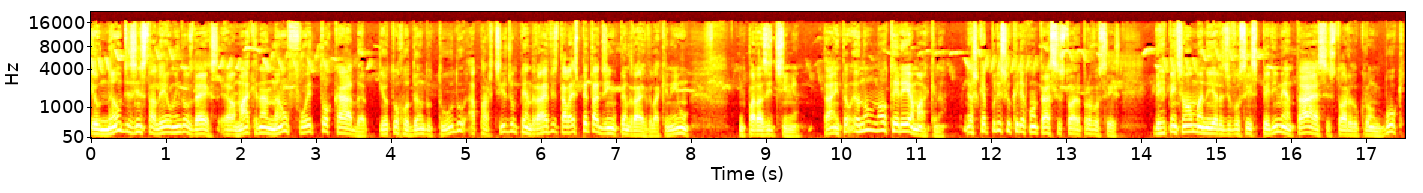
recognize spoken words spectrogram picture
eu não desinstalei o Windows 10, a máquina não foi tocada. Eu estou rodando tudo a partir de um pendrive, está lá espetadinho o pendrive, lá que nem um, um parasitinha. Tá? Então eu não, não alterei a máquina. Eu acho que é por isso que eu queria contar essa história para vocês. De repente é uma maneira de você experimentar essa história do Chromebook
